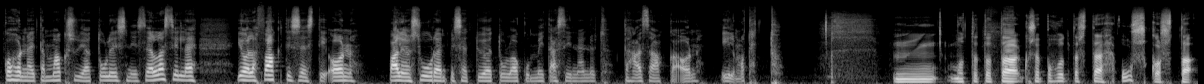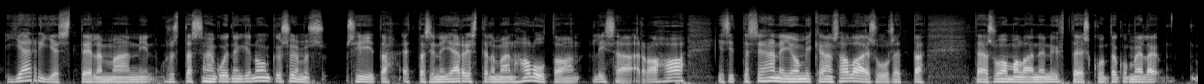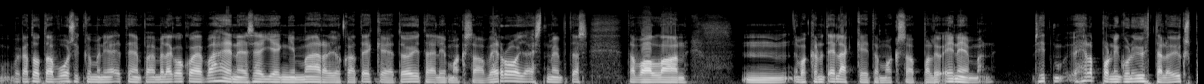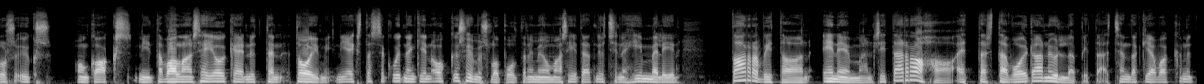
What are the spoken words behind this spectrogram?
kohonneita maksuja tulisi, niin sellaisille, joilla faktisesti on paljon suurempi se työtulo kuin mitä sinne nyt tähän saakka on ilmoitettu. Mm, mutta tota, kun sä puhut tästä uskosta järjestelmään, niin siis tässähän kuitenkin on kysymys siitä, että sinne järjestelmään halutaan lisää rahaa. Ja sitten sehän ei ole mikään salaisuus, että tämä suomalainen yhteiskunta, kun meillä me katsotaan vuosikymmeniä eteenpäin, meillä koko ajan vähenee se jengin määrä, joka tekee töitä, eli maksaa veroja, ja sitten meidän pitäisi tavallaan mm, vaikka nyt eläkkeitä maksaa paljon enemmän. Sitten helppo niin kuin yhtälö 1 plus 1 on kaksi, niin tavallaan se ei oikein nyt toimi. Niin eikö tässä kuitenkin ole kysymys lopulta nimenomaan siitä, että nyt sinne himmeliin tarvitaan enemmän sitä rahaa, että sitä voidaan ylläpitää. Et sen takia vaikka nyt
